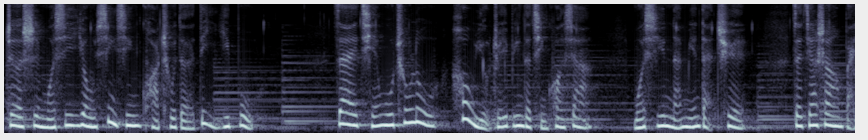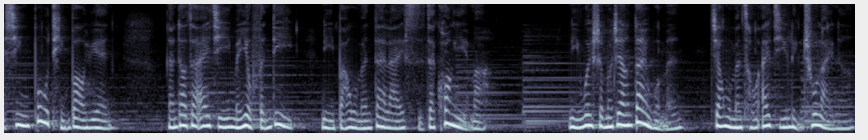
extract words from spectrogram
这是摩西用信心跨出的第一步。在前无出路、后有追兵的情况下，摩西难免胆怯。再加上百姓不停抱怨，难道在埃及没有坟地？你把我们带来死在旷野吗？你为什么这样待我们，将我们从埃及领出来呢？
